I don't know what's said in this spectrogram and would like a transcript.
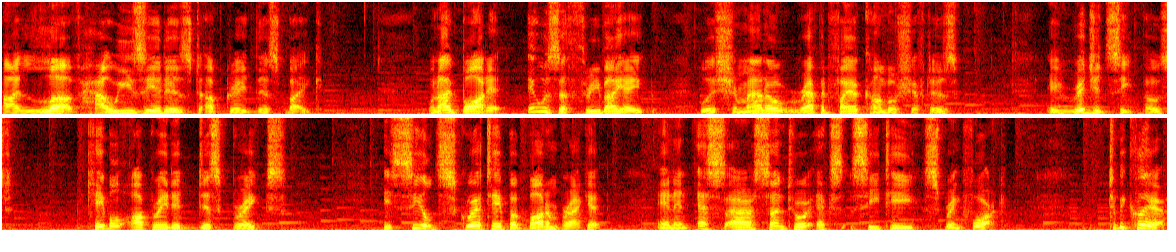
I love how easy it is to upgrade this bike. When I bought it, it was a 3x8 with Shimano rapid fire combo shifters, a rigid seat post, cable operated disc brakes, a sealed square taper bottom bracket, and an SR Suntour XCT spring fork. To be clear,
